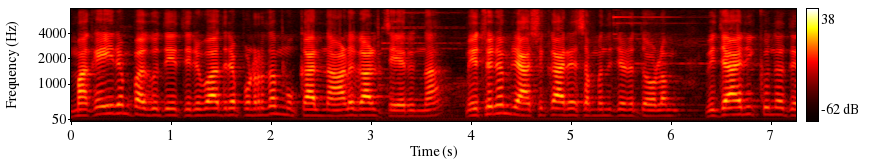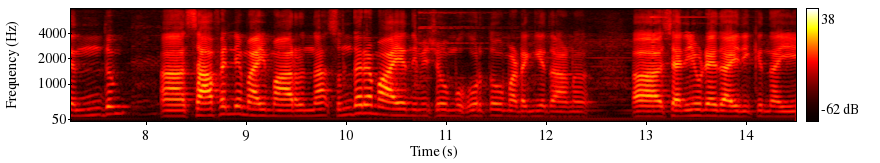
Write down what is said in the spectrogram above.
മകയിരം പകുതി തിരുവാതിര പുണർതം മുക്കാൽ നാളുകൾ ചേരുന്ന മിഥുനം രാശിക്കാരെ സംബന്ധിച്ചിടത്തോളം വിചാരിക്കുന്നതെന്തും സാഫല്യമായി മാറുന്ന സുന്ദരമായ നിമിഷവും മുഹൂർത്തവും അടങ്ങിയതാണ് ശനിയുടേതായിരിക്കുന്ന ഈ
